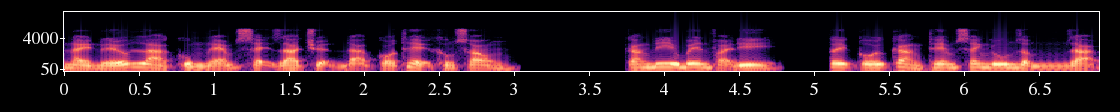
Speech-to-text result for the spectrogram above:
này nếu là cùng ném xảy ra chuyện đã có thể không xong. Càng đi bên phải đi, cây cối càng thêm xanh um rậm rạp,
